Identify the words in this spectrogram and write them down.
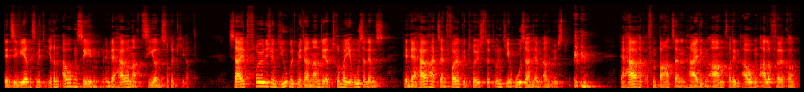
denn sie werden's mit ihren Augen sehen, wenn der Herr nach Zion zurückkehrt. Seid fröhlich und jubelt miteinander, ihr Trümmer Jerusalems, denn der Herr hat sein Volk getröstet und Jerusalem erlöst. Der Herr hat offenbart seinen heiligen Arm vor den Augen aller Völker,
